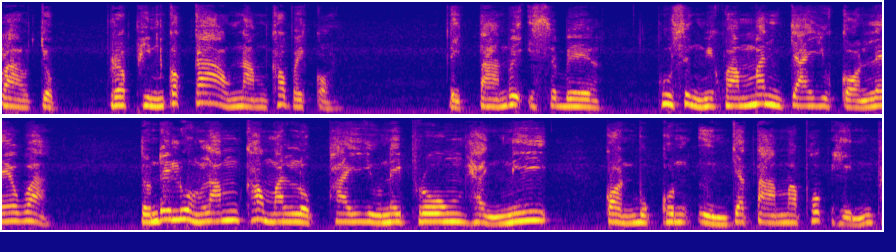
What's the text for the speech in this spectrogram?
กล่าวจบ ระพินก็ก้าวนำเข้าไปก่อน ติดตามด้วยอิสเบล ผู้ซึ่งมีความมั่นใจอยู่ก่อนแล้วว่า ตนได้ล่วงล้ำเข้ามาหลบภัยอยู่ในโพรงแห่งนี้ ก่อนบุคคลอื่นจะตามมาพบเห็นภ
